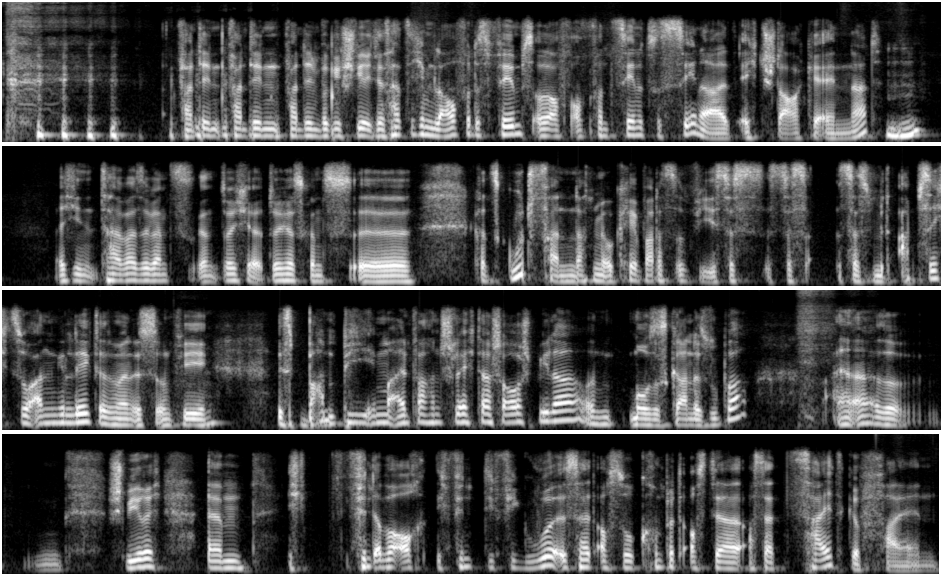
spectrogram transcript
fand, den, fand, den, fand den wirklich schwierig. Das hat sich im Laufe des Films aber auch von Szene zu Szene halt echt stark geändert. Mhm. Weil ich ihn teilweise ganz, ganz durch, durchaus ganz, äh, ganz gut fand dachte mir, okay, war das irgendwie, ist das, ist das, ist das mit Absicht so angelegt? Also man ist irgendwie, ist Bumpy eben einfach ein schlechter Schauspieler und Moses Gunn ist super. Also mh, schwierig. Ähm, ich finde aber auch, ich finde die Figur ist halt auch so komplett aus der, aus der Zeit gefallen.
